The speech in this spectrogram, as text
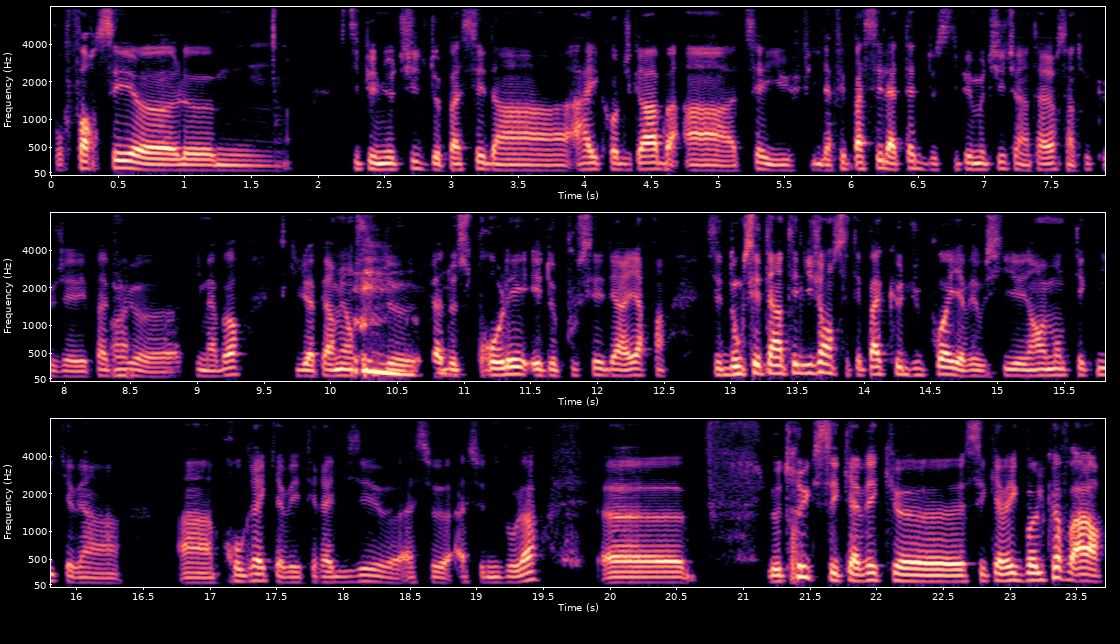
pour forcer le. hum, Stipe Miocic de passer d'un high crotch grab à, il, il a fait passer la tête de Stipe Miocic à l'intérieur, c'est un truc que j'avais pas Ouais. vu à prime abord, ce qui lui a permis ensuite de, de sprawler et de pousser derrière. Enfin, c'est, donc c'était intelligent, c'était pas que du poids, il y avait aussi énormément de technique, il y avait un, un progrès qui avait été réalisé à ce, à ce niveau-là. Euh, le truc, c'est qu'avec, euh, c'est qu'avec Volkov, alors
